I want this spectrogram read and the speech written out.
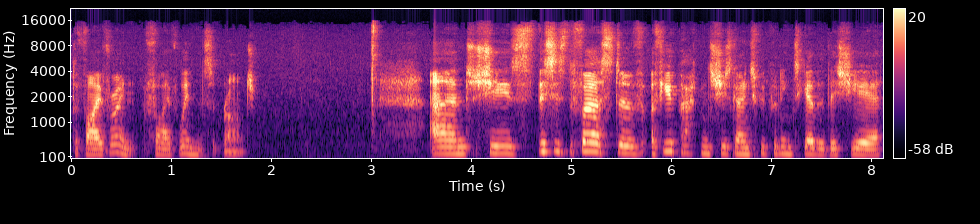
the Five, Win Five Winds Ranch. And she's this is the first of a few patterns she's going to be putting together this year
